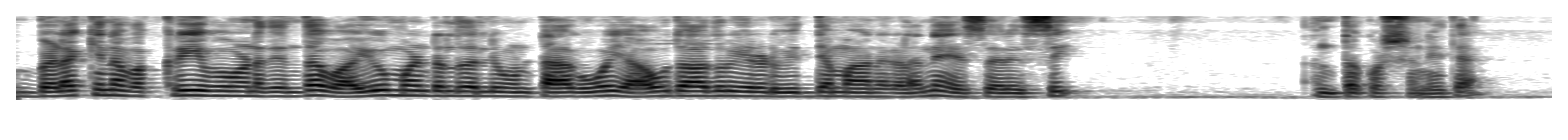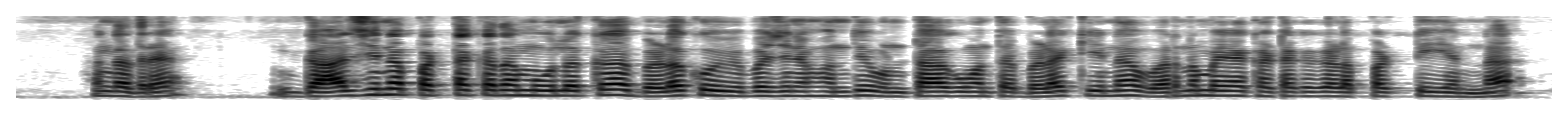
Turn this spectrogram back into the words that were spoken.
ಬೆಳಕಿನ ವಕ್ರೀಭವನದಿಂದ ವಾಯುಮಂಡಲದಲ್ಲಿ ಉಂಟಾಗುವ ಯಾವುದಾದರೂ ಎರಡು ವಿದ್ಯಮಾನಗಳನ್ನು ಹೆಸರಿಸಿ ಅಂತ ಕ್ವಶನ್ ಇದೆ. ಹಾಗಾದರೆ ಗಾಜಿನ ಪಟ್ಟಕದ ಮೂಲಕ ಬೆಳಕು ವಿಭಜನೆ ಹೊಂದಿ ಉಂಟಾಗುವಂಥ ಬೆಳಕಿನ ವರ್ಣಮಯ ಘಟಕಗಳ ಪಟ್ಟಿಯನ್ನು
